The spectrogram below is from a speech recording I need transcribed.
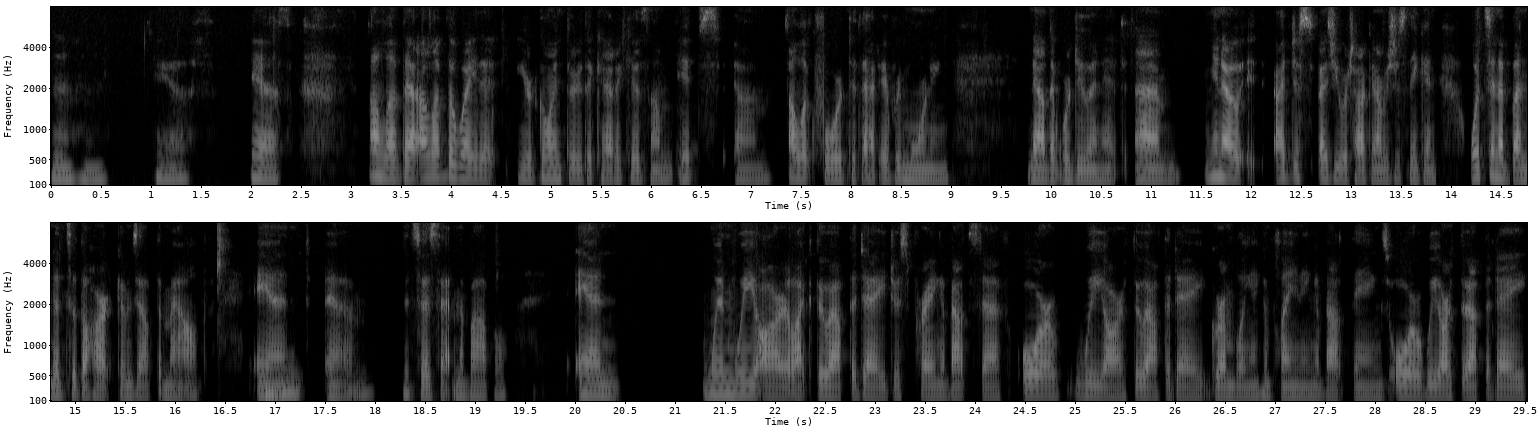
Mhm. Yes. Yes. I love that. I love the way that you're going through the catechism. It's um, I look forward to that every morning. Now that we're doing it, um, you know, it, I just as you were talking, I was just thinking, what's in abundance of the heart comes out the mouth, and um, it says that in the Bible. And when we are like throughout the day just praying about stuff, or we are throughout the day grumbling and complaining about things, or we are throughout the day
